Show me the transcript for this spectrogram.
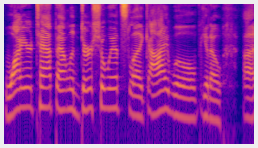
wiretap Alan Dershowitz? Like, I will, you know, uh,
